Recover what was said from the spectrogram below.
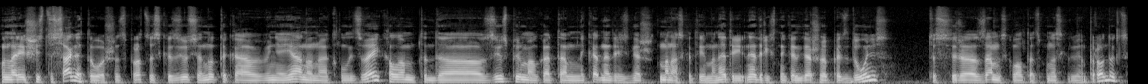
Un arī šis sagatavošanas process, ka zivs jau nu, viņai jānonāk līdz veikalam, tad uh, zivs pirmkārt nekad nedrīkst garšot, manā skatījumā, nedrīkst, nedrīkst nekad garšot pēc dūņas. Tas ir zemes kvalitātes, manā skatījumā, produkts.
